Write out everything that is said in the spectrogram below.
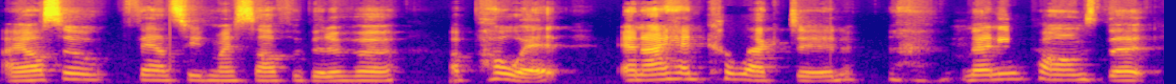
I also fancied myself a bit of a, a poet and I had collected many poems that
